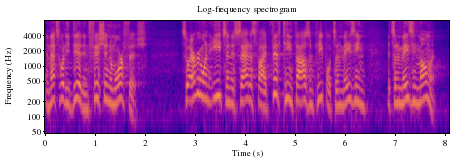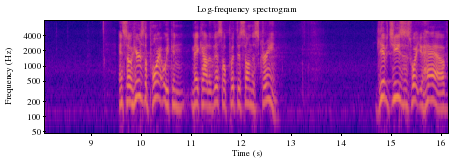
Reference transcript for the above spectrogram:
And that's what he did, and fish into more fish. So everyone eats and is satisfied. 15,000 people. It's an amazing, it's an amazing moment. And so here's the point we can make out of this. I'll put this on the screen. Give Jesus what you have,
